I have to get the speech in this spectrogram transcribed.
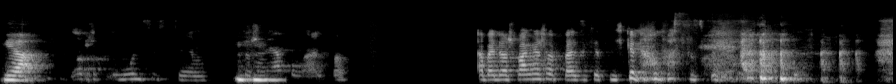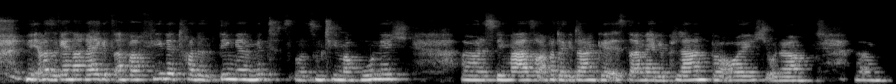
ja. Auch das Immunsystem. Verstärkung mhm. einfach. Aber in der Schwangerschaft weiß ich jetzt nicht genau, was das bedeutet. nee, also generell gibt es einfach viele tolle Dinge mit zum Thema Honig. Äh, deswegen war also einfach der Gedanke, ist da mehr geplant bei euch oder ähm,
